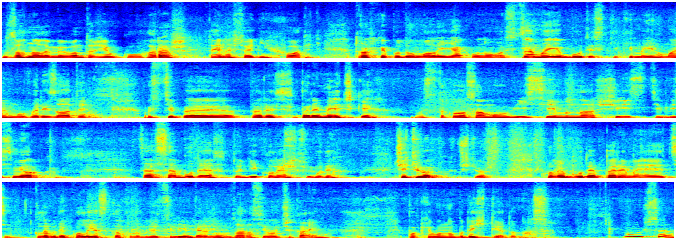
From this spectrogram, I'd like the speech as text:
Загнали ми вантажівку в гараж, та й на сьогодні хватить. Трошки подумали, як воно ось це має бути, скільки ми його маємо вирізати. Ось ці перемички, ось такого самого 8 на 6 вісьмерка. Це все буде тоді, коли буде четверка. четверка. Коли буде переми... е, коли буде колеска, коли буде циліндр. Ну, зараз його чекаємо, поки воно буде йти до нас. Ну і все.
